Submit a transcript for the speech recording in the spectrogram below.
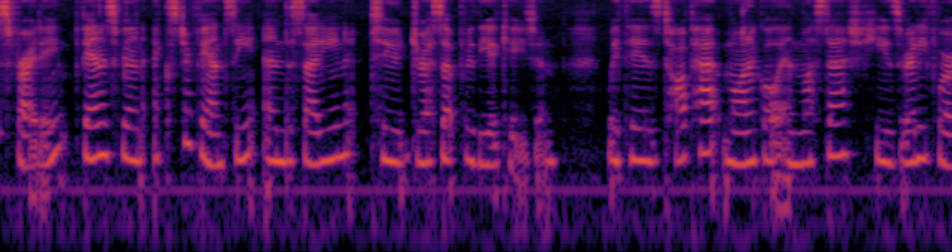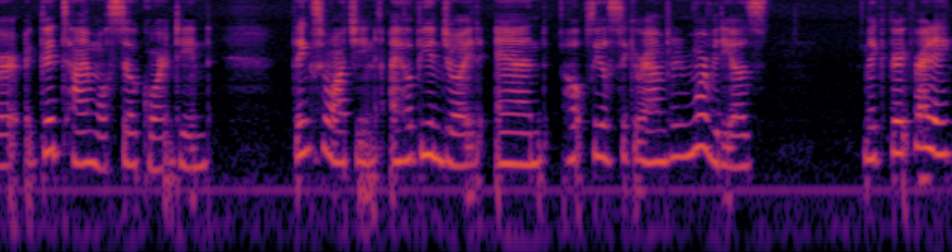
this Friday, Fan is feeling extra fancy and deciding to dress up for the occasion. With his top hat, monocle, and mustache, he's ready for a good time while still quarantined. Thanks for watching. I hope you enjoyed, and hopefully you'll stick around for more videos. Make a great Friday!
